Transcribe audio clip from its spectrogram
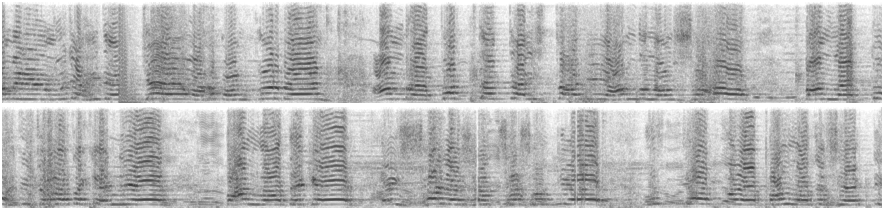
আমিরুল করে বাংলাদেশে একটি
